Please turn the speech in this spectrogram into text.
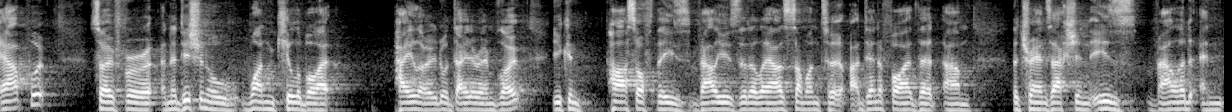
output. So for an additional one kilobyte payload or data envelope, you can pass off these values that allows someone to identify that um, the transaction is valid and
